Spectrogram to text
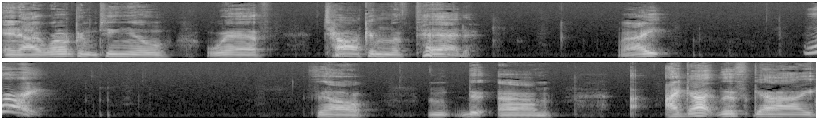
and I will continue with talking with Ted. Right? Right. So, um, I got this guy,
